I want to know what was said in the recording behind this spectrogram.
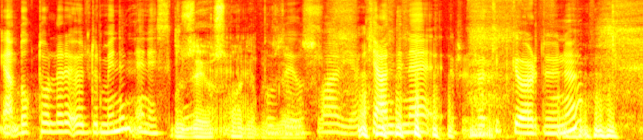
Yani doktorları öldürmenin en eski. Bu Zeus var ya. Bu, bu Zeus. Zeus var ya kendine rakip gördüğünü.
